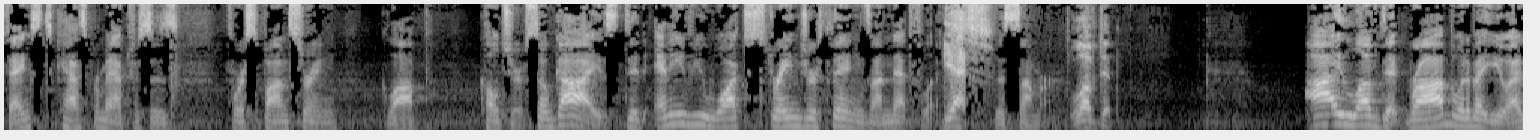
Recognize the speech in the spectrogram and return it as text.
Thanks to Casper Mattresses for sponsoring Glop Culture. So, guys, did any of you watch Stranger Things on Netflix? Yes. This summer. Loved it. I loved it. Rob, what about you? I,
